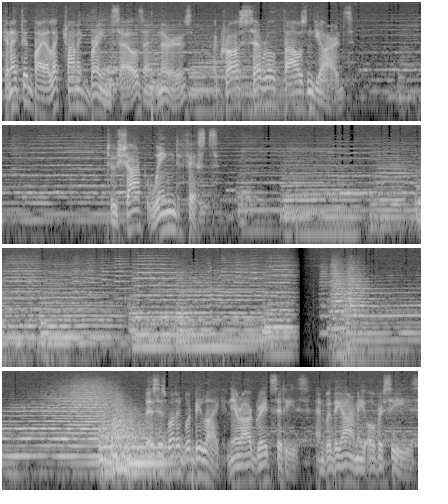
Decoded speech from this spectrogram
connected by electronic brain cells and nerves across several thousand yards. Two sharp winged fists what it would be like near our great cities and with the army overseas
